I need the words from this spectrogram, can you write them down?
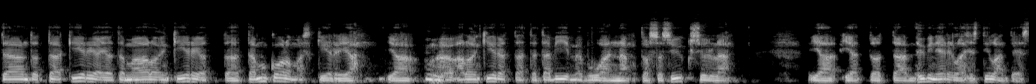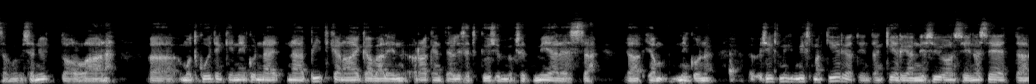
Tämä on tota kirja, jota mä aloin kirjoittaa. Tämä on kolmas kirja ja mm. mä aloin kirjoittaa tätä viime vuonna tuossa syksyllä ja, ja tota, hyvin erilaisessa tilanteessa, missä nyt ollaan. Mutta kuitenkin niin nämä pitkän aikavälin rakenteelliset kysymykset mielessä. Ja, ja niin kun, siksi miksi mä kirjoitin tämän kirjan, niin syy on siinä se, että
